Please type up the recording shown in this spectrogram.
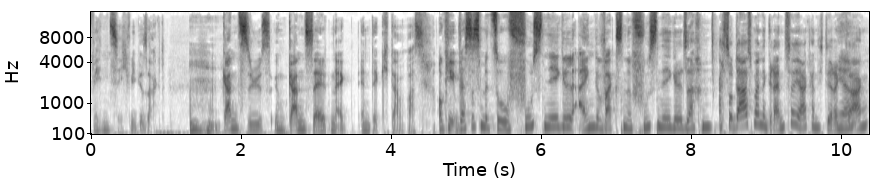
winzig, wie gesagt. Ganz süß. Und ganz selten entdecke ich da was. Okay, was ist mit so Fußnägel, eingewachsene Fußnägelsachen? Ach so, da ist meine Grenze, ja, kann ich direkt Ja? sagen.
